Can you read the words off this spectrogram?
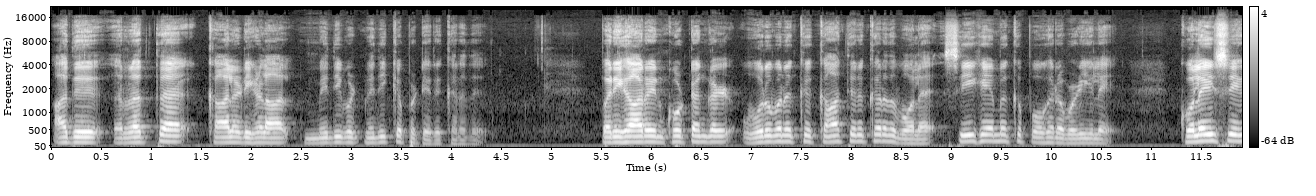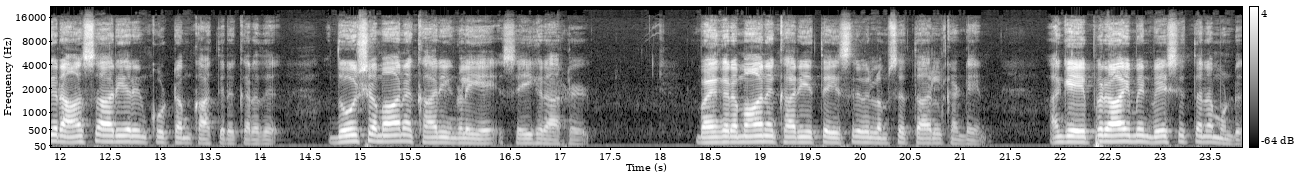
அது இரத்த காலடிகளால் மிதி மிதிக்கப்பட்டிருக்கிறது. பரிகாரின் கூட்டங்கள் ஒருவனுக்கு காத்திருக்கிறது போல சீகேமுக்கு போகிற வழியிலே கொலை செய்கிற ஆசாரியரின் கூட்டம் காத்திருக்கிறது. தோஷமான காரியங்களையே செய்கிறார்கள். பயங்கரமான காரியத்தை இஸ்ரேல் வம்சத்தாரில் கண்டேன். அங்கே எப்ராஹிமின் வேசித்தனம் உண்டு.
